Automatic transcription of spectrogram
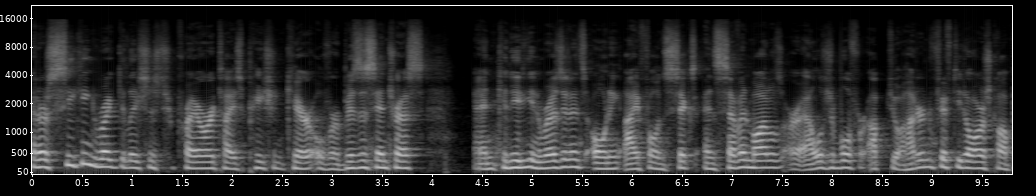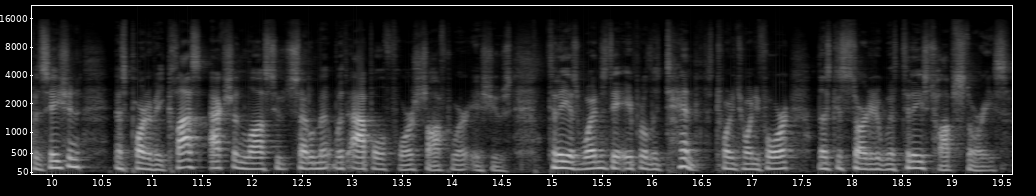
and are seeking regulations to prioritize patient care over business interests and Canadian residents owning iPhone 6 and 7 models are eligible for up to $150 compensation as part of a class action lawsuit settlement with Apple for software issues. Today is Wednesday, April the 10th, 2024. Let's get started with today's top stories.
